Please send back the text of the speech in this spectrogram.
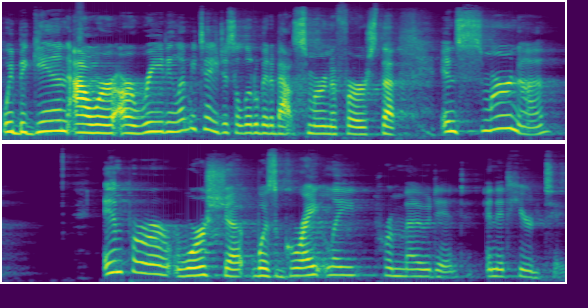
we begin our, our reading. Let me tell you just a little bit about Smyrna first. The, in Smyrna, emperor worship was greatly promoted and adhered to.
